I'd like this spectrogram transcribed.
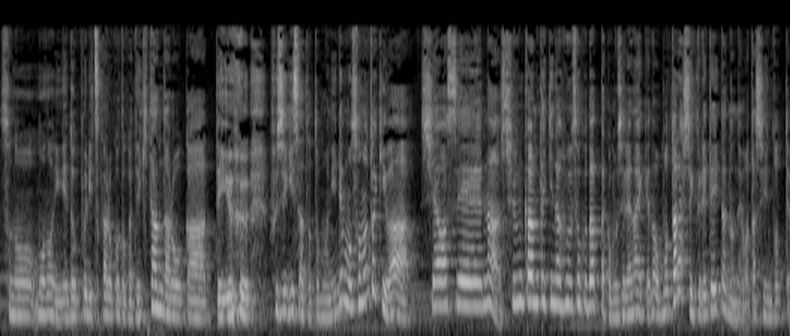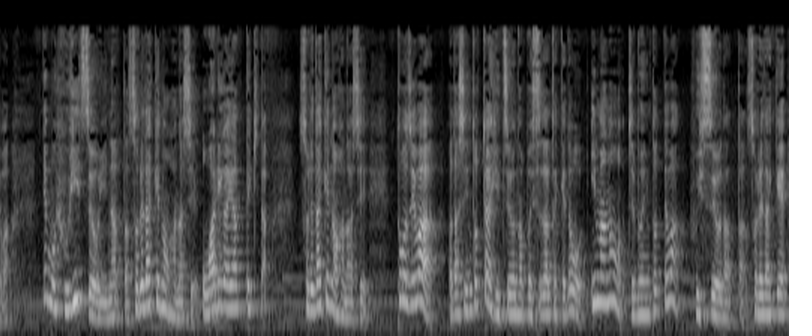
そのものにねどっぷり浸かることができたんだろうかっていう 不思議さとともに。でもその時は幸せな瞬間的な風速だったかもしれないけどもたらしてくれていたのね私にとっては。でも不必要になった。それだけのお話。終わりがやってきた。それだけの話。当時は私にとっては必要な物質だったけど今の自分にとっては不必要だった。それだけ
